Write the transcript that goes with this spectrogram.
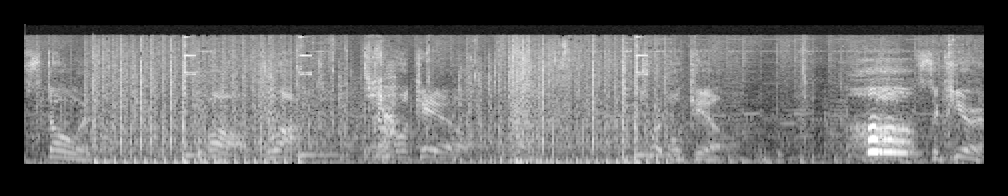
Stolen. Ball dropped. Double kill. Triple kill. Ball secured.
